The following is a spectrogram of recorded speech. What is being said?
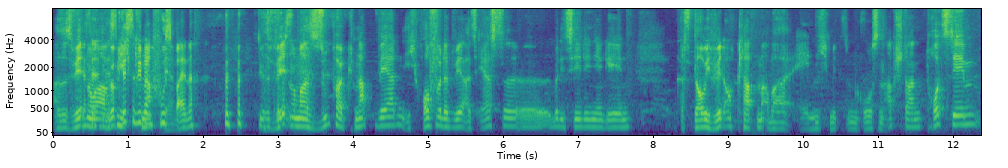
Also es wird nochmal wirklich. Ein bisschen wie beim Fußball, werden. ne? es wird nochmal super knapp werden. Ich hoffe, dass wir als Erste äh, über die Ziellinie gehen. Das glaube ich wird auch klappen, aber ey, nicht mit einem großen Abstand. Trotzdem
